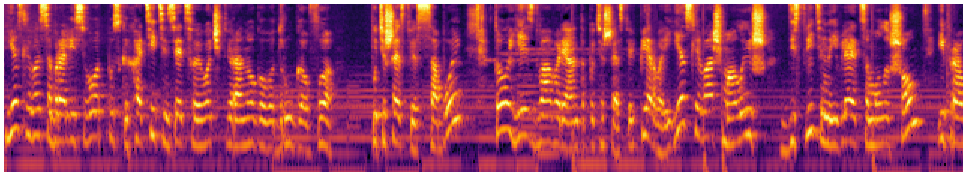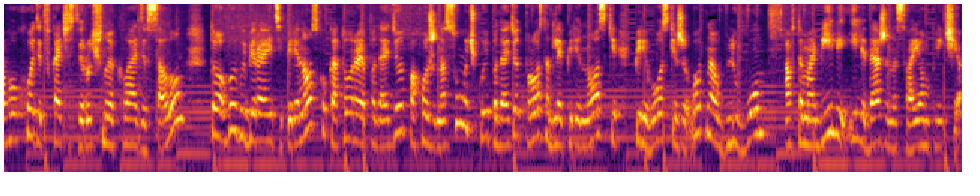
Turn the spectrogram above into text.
Если вы собрались в отпуск и хотите взять своего четвероногого друга в путешествие с собой, то есть два варианта путешествия. Первое, если ваш малыш действительно является малышом и проходит в качестве ручной клади в салон, то вы выбираете переноску, которая подойдет, похоже на сумочку и подойдет просто для переноски, перевозки животного в любом автомобиле или даже на своем плече.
